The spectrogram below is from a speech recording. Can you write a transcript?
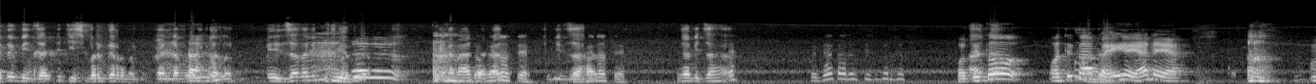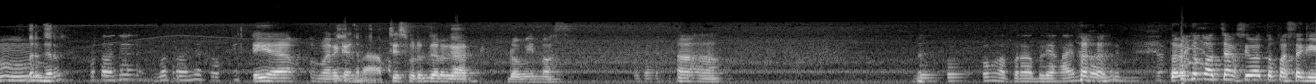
gitu pizzanya cheeseburger pakai random lagi lo. Pizza cheeseburger. Aduh. Ya kan ada kan ya? Pizza. Domino's ya? Enggak Pizza Hut. Ternyata ada cheeseburger. Waktu Ada. itu, waktu itu apa? Ada. ya? Iya ya, ada ya. Burger. Gua taunya, gua taunya tuh. Iya, American cheeseburger kan, Domino's. Heeh. Gue nggak pernah beli yang lain tuh. Tapi itu kocak sih waktu pas lagi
